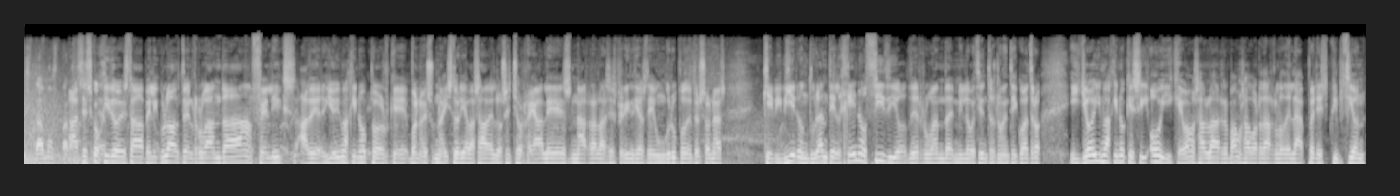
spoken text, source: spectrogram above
Estamos para Has escogido esta película, Hotel Ruanda, Félix. A ver, yo imagino porque, bueno, es una historia basada en los hechos reales, narra las experiencias de un grupo de personas que vivieron durante el genocidio de Ruanda en 1994. Y yo imagino que si hoy, que vamos a hablar, vamos a abordar lo de la prescripción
